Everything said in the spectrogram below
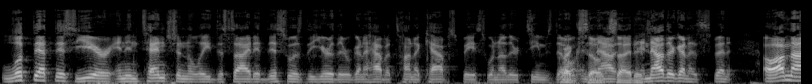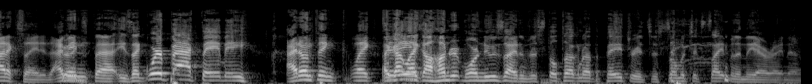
looked at this year and intentionally decided this was the year they were going to have a ton of cap space when other teams don't. Gregg's and so now, excited. And now they're going to spend it. Oh, I'm not excited. I Gregg's mean, fat. he's like, we're back, baby. I don't think like I got like a hundred more news items. They're still talking about the Patriots. There's so much excitement in the air right now.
